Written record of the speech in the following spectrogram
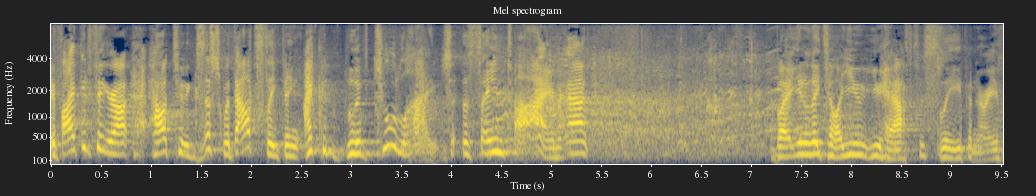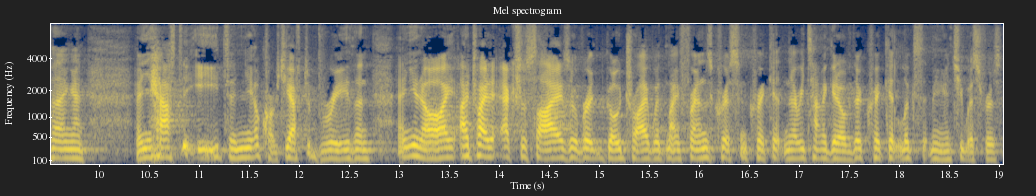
If I could figure out how to exist without sleeping, I could live two lives at the same time. And, but you know, they tell you you have to sleep and everything. And and you have to eat, and you of course you have to breathe. And, and you know, I, I try to exercise over at Go Tribe with my friends Chris and Cricket, and every time I get over there, Cricket looks at me and she whispers,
